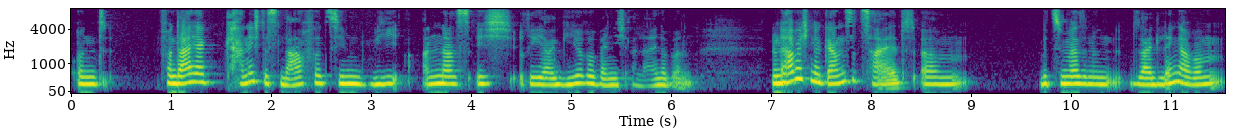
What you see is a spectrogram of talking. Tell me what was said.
Und von daher kann ich das nachvollziehen, wie anders ich reagiere, wenn ich alleine bin. Nun habe ich eine ganze Zeit, ähm, beziehungsweise nun seit längerem,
